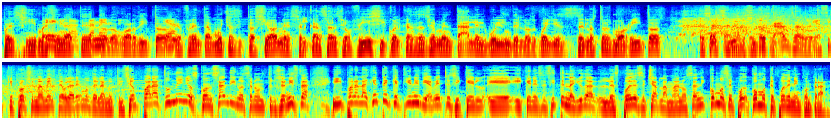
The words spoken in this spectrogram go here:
Pues sí, imagínate, todo gordito Ya. enfrenta muchas situaciones, el cansancio físico, el cansancio mental, el bullying de los güeyes, de los otros morritos. Exactamente. Sí, pues sí te Entonces, cansa, y güey. Así que próximamente hablaremos de la nutrición para tus niños con Sandy, nuestra nutricionista. Y para la gente que tiene diabetes y que, eh, y que necesiten ayuda, ¿les puedes echar la mano, Sandy? ¿Cómo, se cómo te pueden encontrar?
